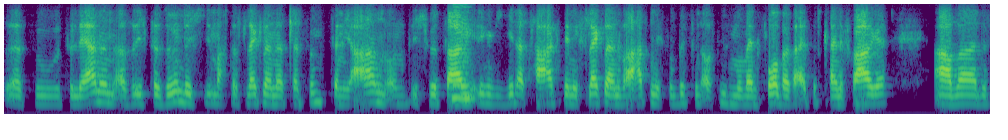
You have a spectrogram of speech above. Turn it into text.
äh, zu, zu lernen. Also ich persönlich mache das Slackline seit 15 Jahren und ich würde sagen, mhm. irgendwie jeder Tag, den ich Slackline war, hat mich so ein bisschen auf diesen Moment vorbereitet, keine Frage. Aber das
